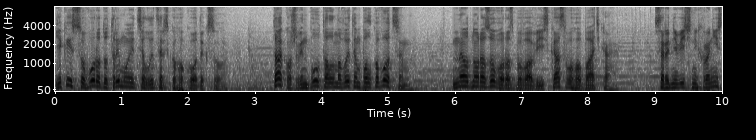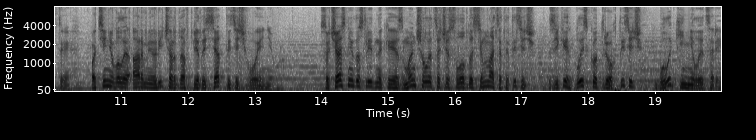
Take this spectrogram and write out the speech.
який суворо дотримується лицарського кодексу. Також він був талановитим полководцем, неодноразово розбивав війська свого батька. Середньовічні хроністи оцінювали армію Річарда в 50 тисяч воїнів. Сучасні дослідники зменшили це число до 17 тисяч, з яких близько трьох тисяч були кінні лицарі.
